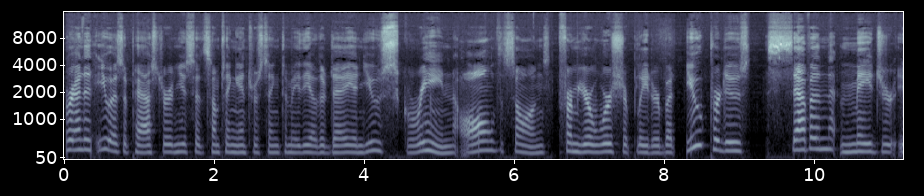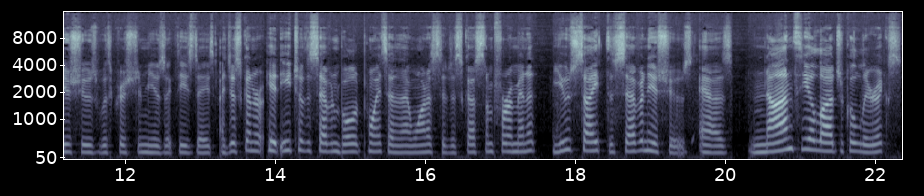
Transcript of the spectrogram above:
Brandon, you as a pastor, and you said something interesting to me the other day, and you screen all the songs from your worship leader, but you produced seven major issues with Christian music these days. I'm just going to hit each of the seven bullet points, and I want us to discuss them for a minute. You cite the seven issues as non theological lyrics,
